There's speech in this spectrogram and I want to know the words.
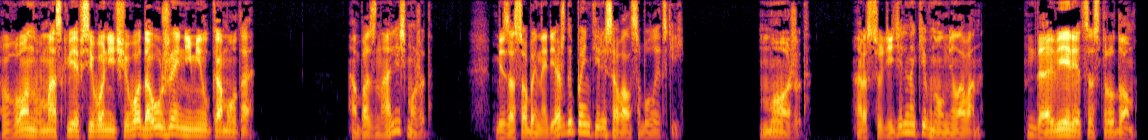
«Вон в Москве всего ничего, да уже не мил кому-то!» «Обознались, может?» Без особой надежды поинтересовался Булыцкий. «Может», — рассудительно кивнул Милован. «Довериться с трудом.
